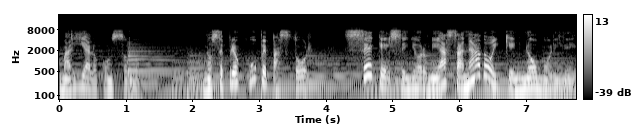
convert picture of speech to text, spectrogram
María lo consoló. No se preocupe, pastor. Sé que el Señor me ha sanado y que no moriré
